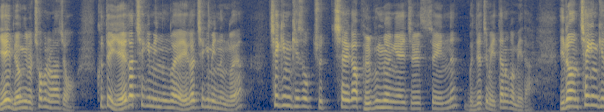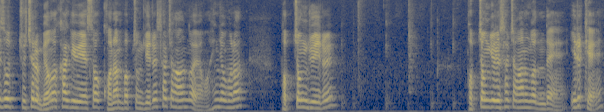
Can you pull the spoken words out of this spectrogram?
얘 명의로 처분을 하죠. 그때 얘가 책임 있는 거야, 얘가 책임 있는 거야? 책임 기속 주체가 불분명해질 수 있는 문제점이 있다는 겁니다. 이런 책임 기소 주체를 명확하기 위해서 권한 법정주의를 설정한 거예요. 행정권은 법정주의를 법정주의를 설정하는 건데 이렇게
